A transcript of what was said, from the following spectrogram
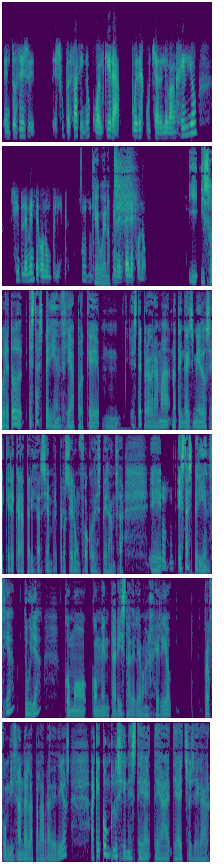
entonces es súper fácil, ¿no? Cualquiera puede escuchar el Evangelio simplemente con un clic. Qué bueno. En el teléfono. Y, y, sobre todo, esta experiencia, porque mm, este programa, no tengáis miedo, se quiere caracterizar siempre por ser un foco de esperanza. Eh, esta experiencia tuya como comentarista del Evangelio, profundizando en la palabra de Dios, ¿a qué conclusiones te, te, ha, te ha hecho llegar?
